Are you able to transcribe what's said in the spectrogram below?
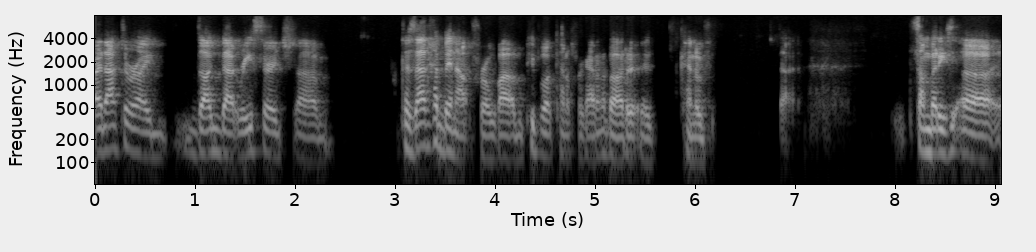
right after i dug that research um, because that had been out for a while, people had kind of forgotten about it. It kind of uh, somebody uh,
